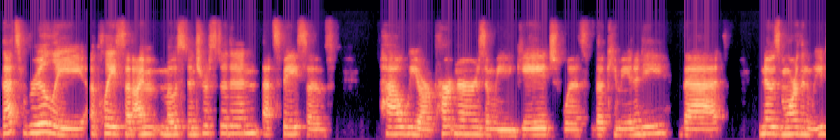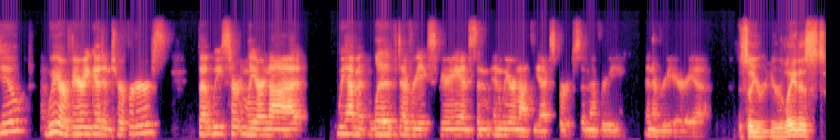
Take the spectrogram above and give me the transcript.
That's really a place that I'm most interested in that space of how we are partners and we engage with the community that knows more than we do. We are very good interpreters, but we certainly are not, we haven't lived every experience and, and we are not the experts in every in every area. So your your latest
